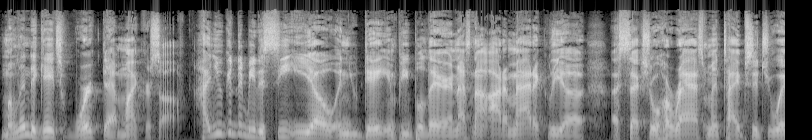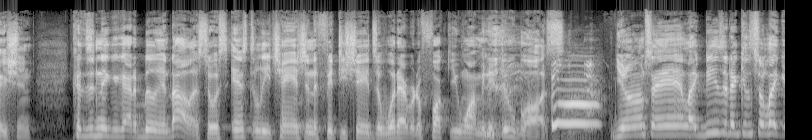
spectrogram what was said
Melinda Gates worked at Microsoft. How you get to be the CEO and you dating people there, and that's not automatically a, a sexual harassment type situation. Cause this nigga got a billion dollars, so it's instantly changed into Fifty Shades of whatever the fuck you want me to do, boss. You know what I'm saying? Like these are the so like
